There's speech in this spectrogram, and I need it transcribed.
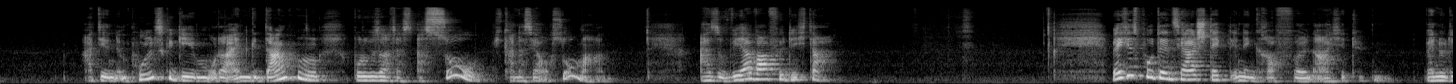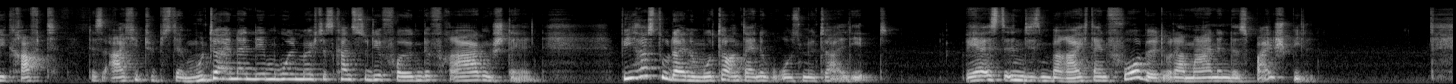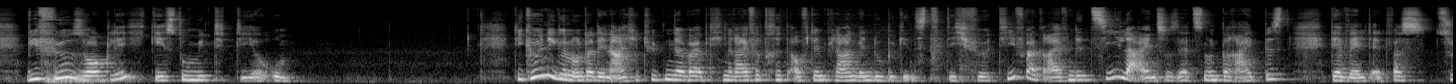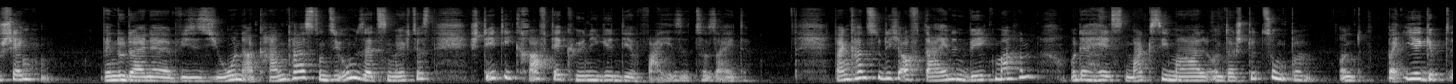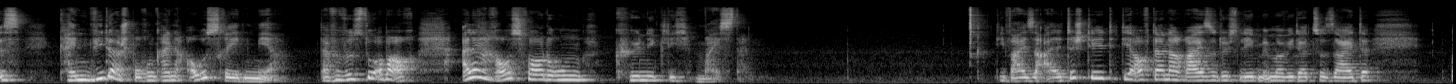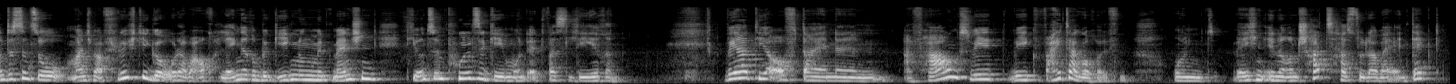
hat dir einen Impuls gegeben oder einen Gedanken, wo du gesagt hast, ach so, ich kann das ja auch so machen. Also wer war für dich da? Welches Potenzial steckt in den kraftvollen Archetypen? Wenn du die Kraft des Archetyps der Mutter in dein Leben holen möchtest, kannst du dir folgende Fragen stellen. Wie hast du deine Mutter und deine Großmütter erlebt? Wer ist in diesem Bereich dein Vorbild oder mahnendes Beispiel? Wie fürsorglich gehst du mit dir um? Die Königin unter den Archetypen der weiblichen Reife tritt auf den Plan, wenn du beginnst, dich für tiefergreifende Ziele einzusetzen und bereit bist, der Welt etwas zu schenken. Wenn du deine Vision erkannt hast und sie umsetzen möchtest, steht die Kraft der Königin dir weise zur Seite. Dann kannst du dich auf deinen Weg machen und erhältst maximal Unterstützung. Und bei ihr gibt es keinen Widerspruch und keine Ausreden mehr. Dafür wirst du aber auch alle Herausforderungen königlich meistern. Die weise Alte steht dir auf deiner Reise durchs Leben immer wieder zur Seite. Und das sind so manchmal flüchtige oder aber auch längere Begegnungen mit Menschen, die uns Impulse geben und etwas lehren. Wer hat dir auf deinen Erfahrungsweg weitergeholfen? Und welchen inneren Schatz hast du dabei entdeckt?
